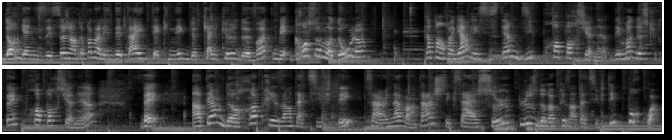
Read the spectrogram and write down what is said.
d'organiser ça. J'entre pas dans les détails techniques de calcul de vote, mais grosso modo, là, quand on regarde les systèmes dits proportionnels, des modes de scrutin proportionnels, ben en termes de représentativité, ça a un avantage, c'est que ça assure plus de représentativité. Pourquoi?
